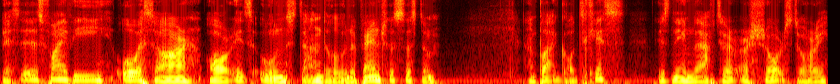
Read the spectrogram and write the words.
This is 5e, OSR, or its own standalone adventure system. And Black God's Kiss is named after a short story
